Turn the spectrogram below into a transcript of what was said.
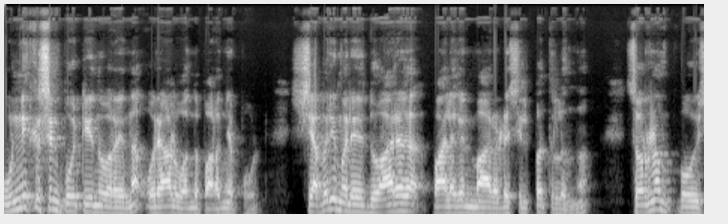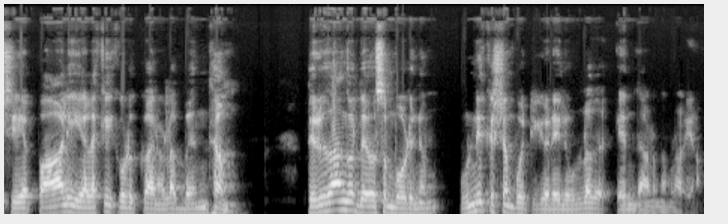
ഉണ്ണികൃഷ്ണൻ പോറ്റി എന്ന് പറയുന്ന ഒരാൾ വന്ന് പറഞ്ഞപ്പോൾ ശബരിമലയിൽ ദ്വാരപാലകന്മാരുടെ ശില്പത്തിൽ നിന്ന് സ്വർണം പോശിയെ പാളി ഇളക്കി കൊടുക്കാനുള്ള ബന്ധം തിരുവിതാംകൂർ ദേവസ്വം ബോർഡിനും ഉണ്ണികൃഷ്ണൻ പോറ്റിക്കും ഇടയിൽ ഉള്ളത് എന്താണെന്ന് നമ്മൾ അറിയണം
